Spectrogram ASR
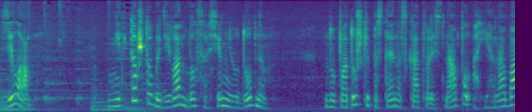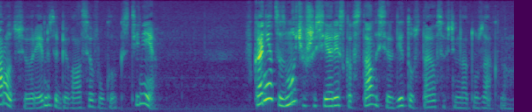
Взяла. Не то чтобы диван был совсем неудобным, но подушки постоянно скатывались на пол, а я, наоборот, все время забивался в угол к стене. В конец, измучившись, я резко встал и сердито уставился в темноту за окном.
